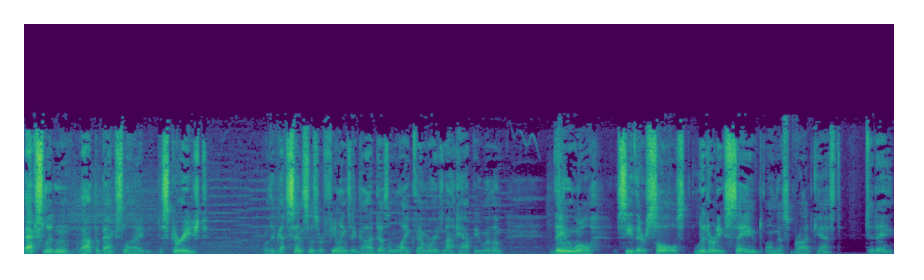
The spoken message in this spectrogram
backslidden, about to backslide, discouraged, or they've got senses or feelings that God doesn't like them or is not happy with them? They will see their souls literally saved on this broadcast today.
